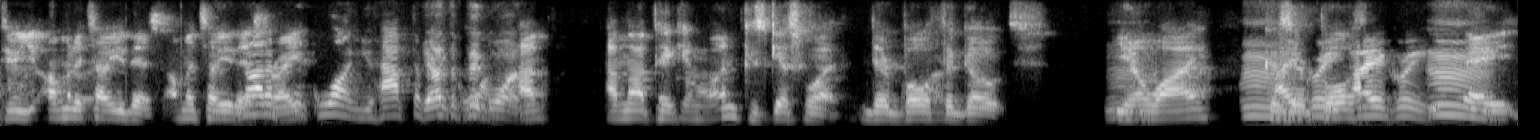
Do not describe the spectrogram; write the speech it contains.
Dude, I'm gonna tell you this. I'm gonna tell you You this, gotta right? pick one. You have to. You pick have to pick one. I'm- I'm not picking one because guess what? They're both the goats. You know Mm, why? mm, Because I they're agree. both. I agree. mm. Hey,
